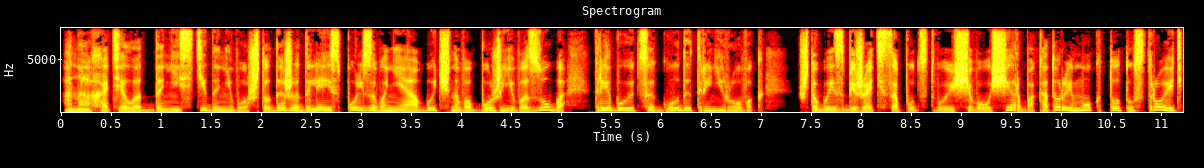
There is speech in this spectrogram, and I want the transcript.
Она хотела донести до него, что даже для использования обычного божьего зуба требуются годы тренировок, чтобы избежать сопутствующего ущерба, который мог тот устроить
